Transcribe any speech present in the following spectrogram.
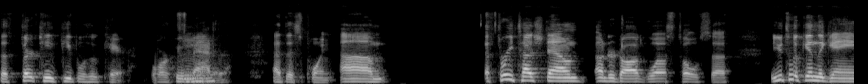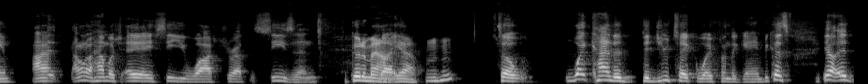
the 13 people who care or who Mhm. matter at this point. Um, a three touchdown underdog was Tulsa. You took in the game. I, I don't know how much AAC you watched throughout the season. Good amount, But- yeah. Mhm. So, what kind of did you take away from the game? Because you know, it,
